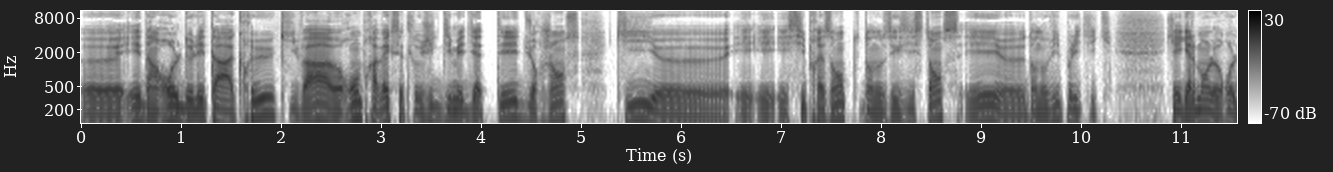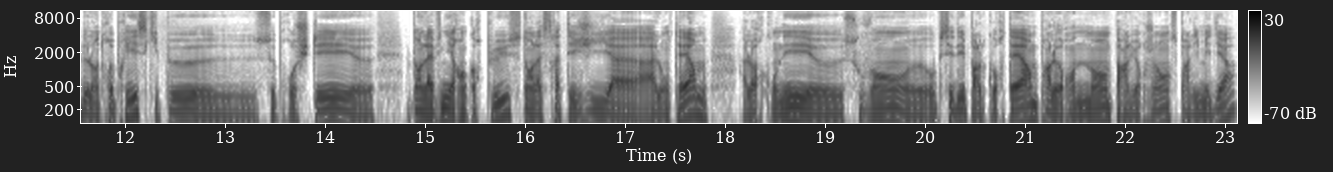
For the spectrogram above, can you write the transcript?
et d'un rôle de l'État accru qui va rompre avec cette logique d'immédiateté, d'urgence qui est, si présente dans nos existences et dans nos vies politiques. Il y a également le rôle de l'entreprise qui peut se projeter dans l'avenir encore plus, dans la stratégie à long terme, alors qu'on est souvent obsédé par le court terme, par le rendement, par l'urgence, par l'immédiat.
